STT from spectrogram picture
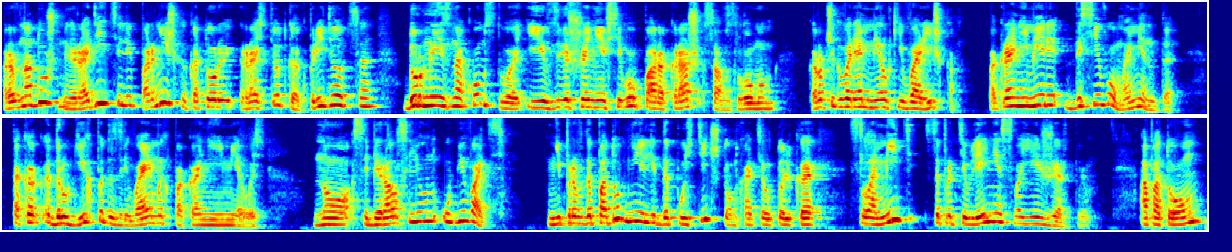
Равнодушные родители, парнишка, который растет как придется, дурные знакомства и в завершение всего пара краж со взломом. Короче говоря, мелкий воришка. По крайней мере, до сего момента – так как других подозреваемых пока не имелось. Но собирался ли он убивать? Неправдоподобнее ли допустить, что он хотел только сломить сопротивление своей жертвы? А потом,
